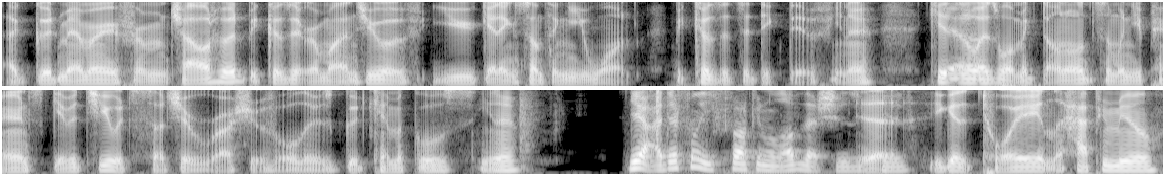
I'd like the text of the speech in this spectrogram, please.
a good memory from childhood because it reminds you of you getting something you want because it's addictive, you know. Kids Yeah. always want McDonald's and when your parents give it to you it's such a rush of all those good chemicals, you know. Yeah, I definitely fucking love that shit as a Yeah. kid. You get a toy and the happy meal.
